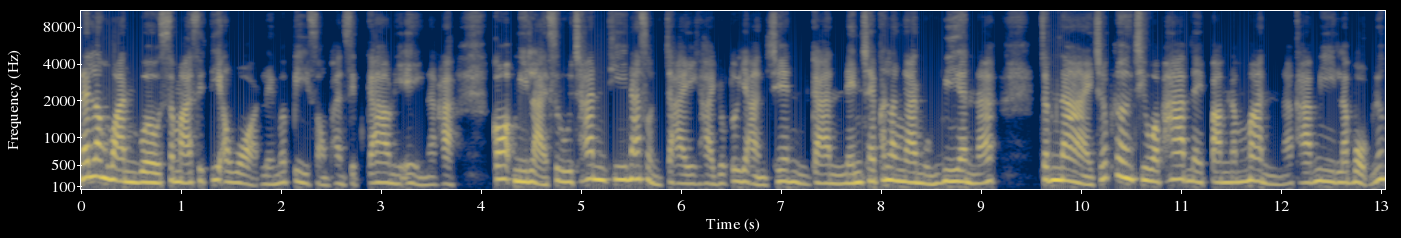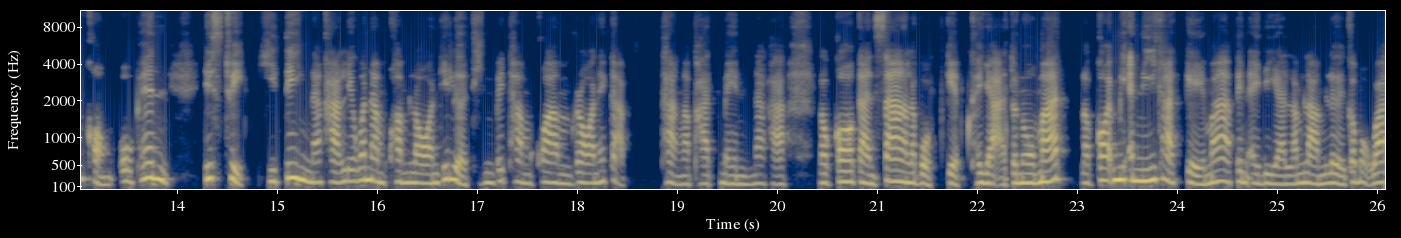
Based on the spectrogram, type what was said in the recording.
ได้รางวัล World Smart City Award เลยเมื่อปี 2019 นี้เองนะคะ ก็มีหลาย solution ที่น่าสนใจค่ะ ยกตัวอย่างเช่น การเน้นใช้พลังงานหมุนเวียนนะจำหน่ายเชื้อเพลิงชีวภาพในปั๊มน้ำมันนะคะ มีระบบเรื่องของ Open District Heating นะคะ เรียกว่านำความร้อนที่เหลือทิ้งไปทำความร้อนให้กับ ทางอพาร์ตเมนต์นะคะ แล้วก็การสร้างระบบเก็บขยะอัตโนมัติ แล้วก็มีอันนี้ค่ะเก๋มากเป็นไอเดียล้ำๆเลย ก็บอกว่า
